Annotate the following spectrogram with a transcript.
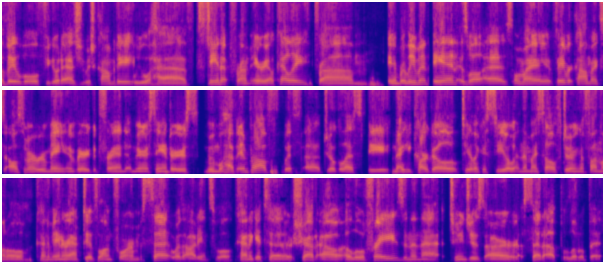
available if you go to As You Wish Comedy. We will have stand up from Ariel Kelly, from Amber Lehman, and as well as one of my favorite comics, also my roommate and very good friend, Amira Sanders. We will have improv with uh, Jill Gillespie, Maggie Cargill, Taylor Castillo, and then myself doing a fun little kind of interactive long form set where the audience will kind of get to shout out a little phrase and then that changes our setup a little bit.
